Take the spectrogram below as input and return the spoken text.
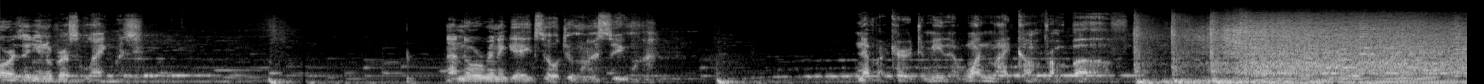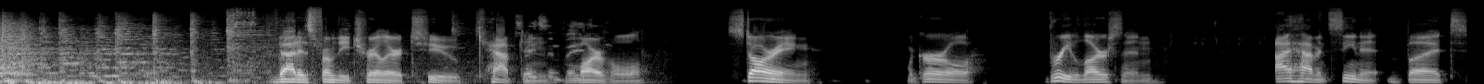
War is a universal language. I know a renegade soldier when I see one. Never occurred to me that one might come from above. That is from the trailer to Captain Marvel, starring my girl Brie Larson. I haven't seen it, but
